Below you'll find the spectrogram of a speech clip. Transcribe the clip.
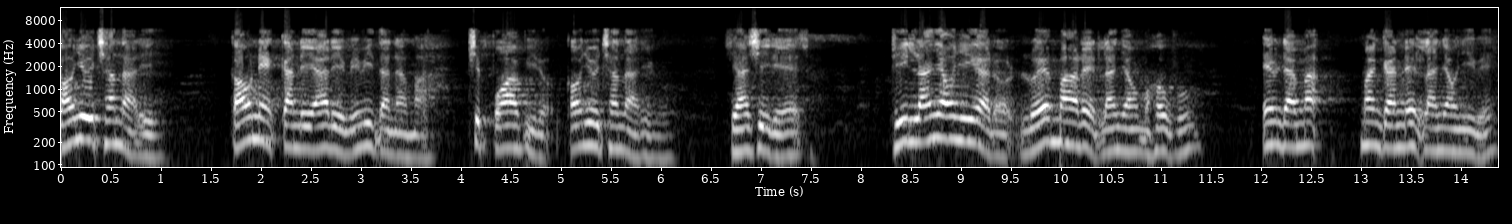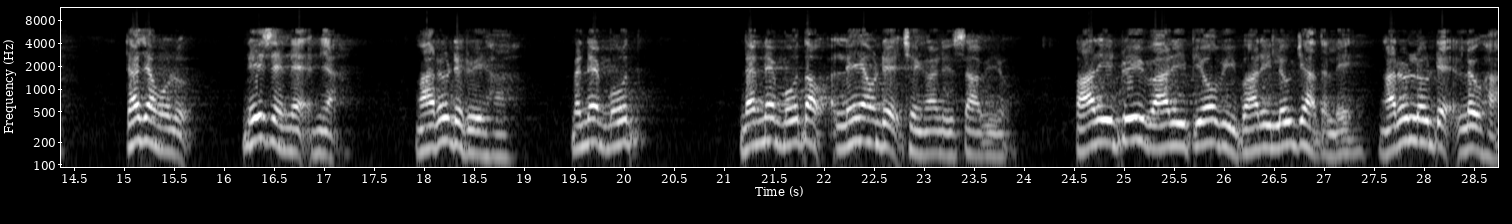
ကောင်းကျိုးချမ်းသာတွေကောင်းတဲ့ကံတရားတွေမိမိတဏ္ဍာမှာဖြစ်ပွားပြီးတော့ကောင်းကျိုးချမ်းသာတွေကိုရရှိတယ်ဆိုဒီလမ်းကြောင်းကြီးကတော့လွဲမှားတဲ့လမ်းကြောင်းမဟုတ်ဘူးအင်တမမှန်ကန်တဲ့လမ်းကြောင်းကြီးပဲဒါကြောင့်မို့လို့နေ့စဉ်နဲ့အမျှငါတို့တွေဟာမနဲ့မိုး နတ်နဲ့မိုးတော့အလင်းရောက်တဲ့အချိန်ကနေစပြီးတော့ဘာတွေတွေးဘာတွေပြောပြီးဘာတွေလုပ်ကြသလဲငါတို့လုပ်တဲ့အလုပ်ဟာ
